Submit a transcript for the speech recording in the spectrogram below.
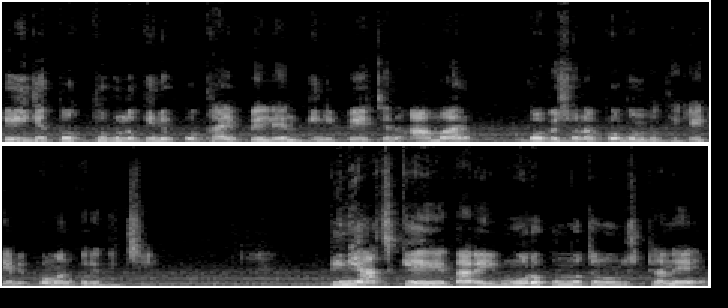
এই যে তথ্যগুলো তিনি কোথায় পেলেন, তিনি পেয়েছেন আমার গবেষণা প্রবন্ধ থেকে। এটি আমি প্রমাণ করে দিচ্ছি। তিনি আজকে তার এই মোড়ক উন্মোচন অনুষ্ঠানে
